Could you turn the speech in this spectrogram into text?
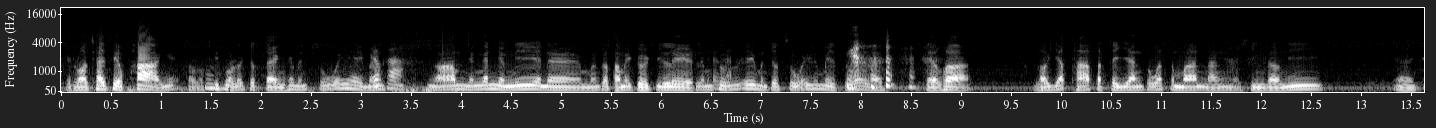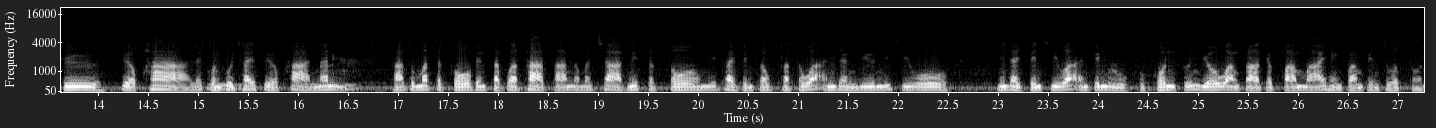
เช่นเราใช้เสื้อผ้าอย่างเงี้ยถ้าเราคิดว่าเราจะแต่งให้มันสวยให้มันเจ้าค่ะงามอย่างนั้นอย่างนี้นะมันก็ทำให้เกิดกิเลสแล้วมันก็เจ้าค่ะเอ๊ะมันจะสวยหรือไม่สวยอะไร แต่ว่าเรายัตถาปัจจยังประวัตมานังเนี่ยสิ่งเหล่านี้เอ่อคือเสื้อผ้าและคนผู้ใช้เสื้อผ้านั้นธาตุมัตตโกเป็นสักว่าธาตุตามธรรมชาติ นิสตโตมิได้เป็นตปัตตวะอันยั่งยืนนิชิโว มิได้เป็นชีวะอันเป็นบุรุษบุคคลสุญโยว่างเปล่าจากความหมายแห่งความเป็นตัวตน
